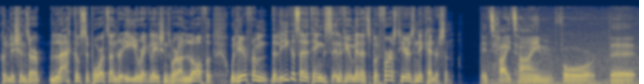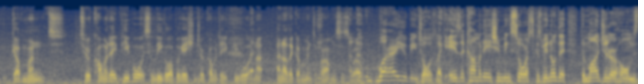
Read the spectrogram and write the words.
conditions or lack of supports under EU regulations were unlawful. We'll hear from the legal side of things in a few minutes. But first, here's Nick Henderson. It's high time for the government to accommodate people. It's a legal obligation to accommodate people and, uh, and other government departments as well. Uh, what are you being told? Like, is accommodation being sourced? Because we know that the modular homes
